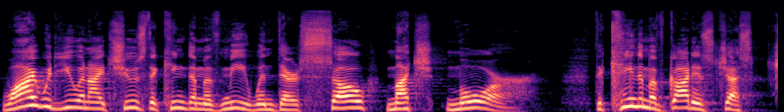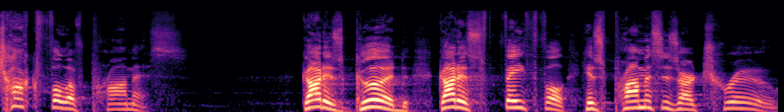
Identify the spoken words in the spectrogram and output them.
why would you and I choose the kingdom of me when there's so much more? The kingdom of God is just chock full of promise. God is good, God is faithful, His promises are true.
